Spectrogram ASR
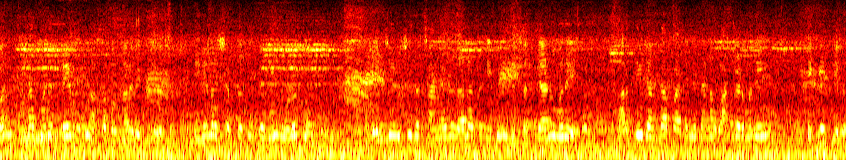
पण मनामध्ये प्रेम करून असा बोलणारा व्यक्ती होता. दिलेला शब्द ते कधीही मोडत नव्हते. त्यांच्याविषयी जर सांगायचं झालं तर एकोणीसशे सत्त्याण्णवमध्ये भारतीय जनता पार्टीने त्यांना वाकडमध्ये तिकीट दिलं.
